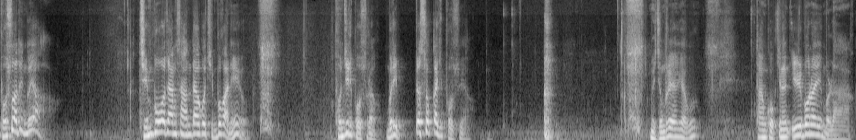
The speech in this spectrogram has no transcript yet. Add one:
보수화된 거야. 진보 장사한다고 진보가 아니에요. 본질이 보수라고. 머리 뼛속까지 보수야. 뭐이 정도로 이야기하고 다음 곡기는 일본의 몰락.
